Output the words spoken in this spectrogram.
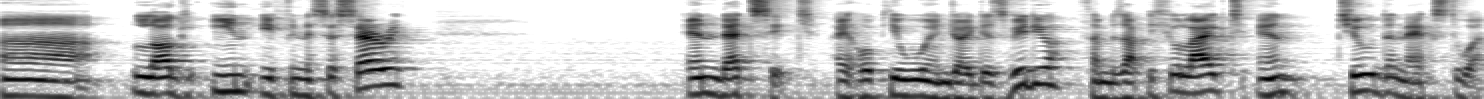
Uh, log in if necessary and that's it. I hope you enjoyed this video. Thumbs up if you liked and till the next one.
